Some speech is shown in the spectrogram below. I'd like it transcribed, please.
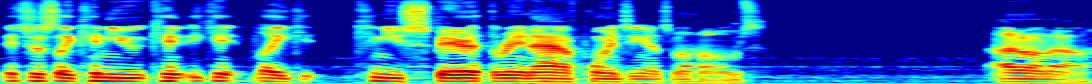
It's just like can you can, can like can you spare three and a half points against Mahomes? I don't know.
